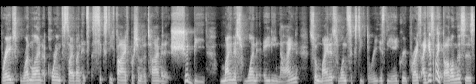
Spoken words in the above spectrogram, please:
Braves run line, according to Sideline, hits 65% of the time, and it should be minus 189. So minus 163 is the A grade price. I guess my thought on this is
